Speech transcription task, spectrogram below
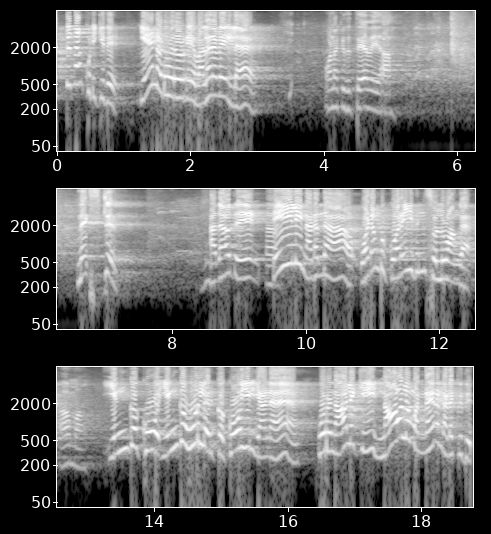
மட்டும்தான் குடிக்குது. ஏன் நடுவர் அவர்களே வளரவே இல்ல? உனக்கு இது தேவையா? நெக்ஸ்ட் அதாவது டெய்லி நடந்தா உடம்பு குறையுதுன்னு சொல்லுவாங்க. ஆமா. எங்க கோ எங்க ஊர்ல இருக்க கோயில் யானை ஒரு நாளைக்கு நாலு மணி நேரம் நடக்குது.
